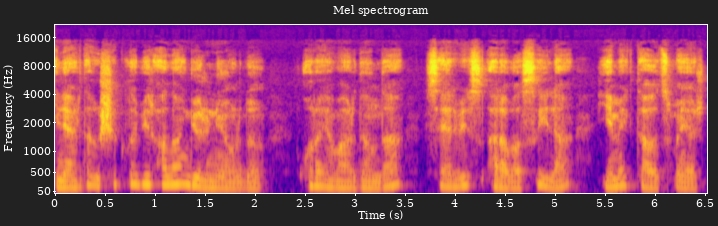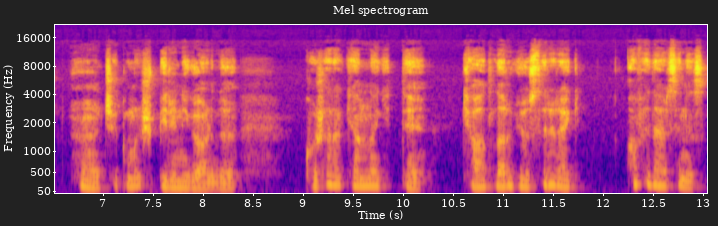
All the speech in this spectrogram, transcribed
İleride ışıklı bir alan görünüyordu. Oraya vardığında servis arabasıyla yemek dağıtmaya e, çıkmış birini gördü. Koşarak yanına gitti. Kağıtları göstererek affedersiniz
